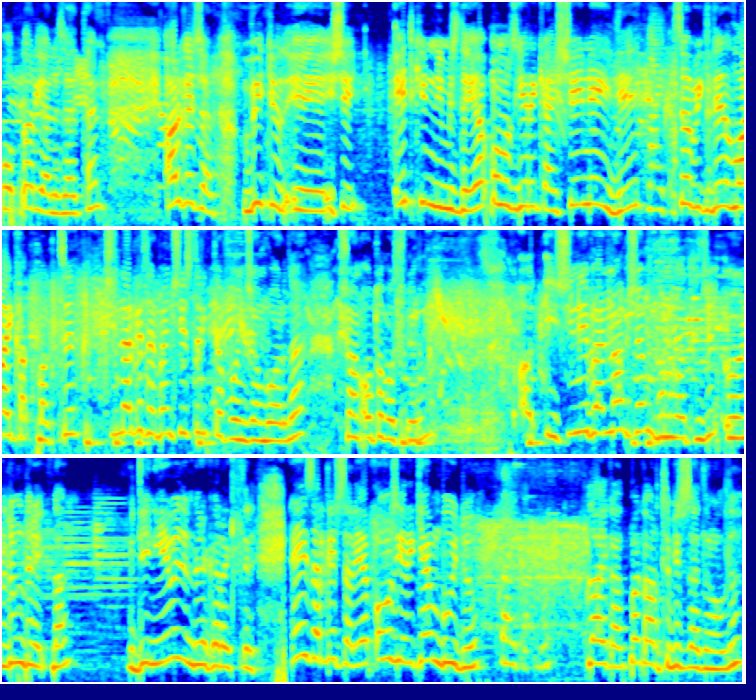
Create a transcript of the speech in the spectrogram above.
botlar geldi zaten. Arkadaşlar video e, şey etkinliğimizde yapmamız gereken şey neydi? at. Tabii ki de like atmaktı. Şimdi arkadaşlar ben Chester ilk defa oynayacağım bu arada. Şu an oto basıyorum. Şimdi ben ne yapacağım bunu atınca? Öldüm direkt lan. Deneyemedim bile karakteri. Neyse arkadaşlar yapmamız gereken buydu. Like atma. Like atmak artı bir zaten oldu.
